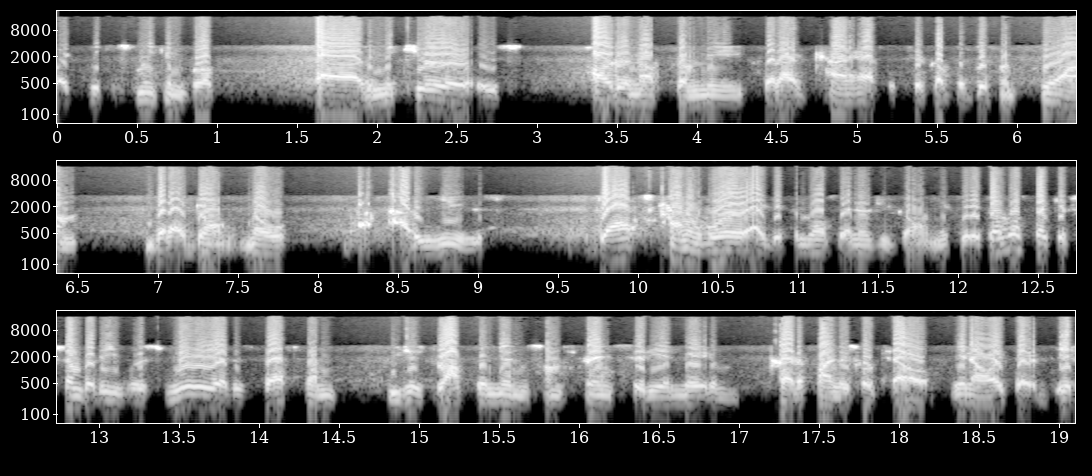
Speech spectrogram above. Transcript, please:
like with this Lincoln book, uh, the material is hard enough for me that I kind of have to pick up a different form that I don't know how to use that's kind of where I get the most energy going. It's, it's almost like if somebody was really at his best when you just dropped him in some strange city and made him try to find his hotel. You know, like if,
